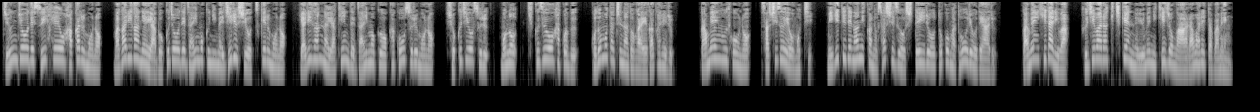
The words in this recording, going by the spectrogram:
順上で水平を測るもの、曲がり金や牧場で材木に目印をつけるもの、槍金や金で材木を加工するもの、食事をするもの、木くずを運ぶ子供たちなどが描かれる。画面右方の指図絵を持ち、右手で何かの指図をしている男が棟梁である。画面左は藤原基地県の夢に貴女が現れた場面。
